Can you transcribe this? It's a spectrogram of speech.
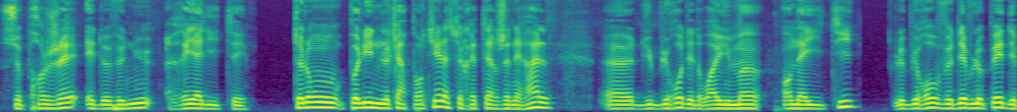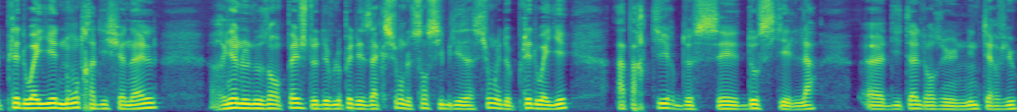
ce projet est devenu réalité. Selon Pauline Le Carpentier, la secrétaire générale du Bureau des droits humains en Haïti, le bureau veut développer des plaidoyers non traditionnels. Rien ne nous empêche de développer des actions de sensibilisation et de plaidoyer à partir de ces dossiers-là, euh, dit-elle dans une interview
